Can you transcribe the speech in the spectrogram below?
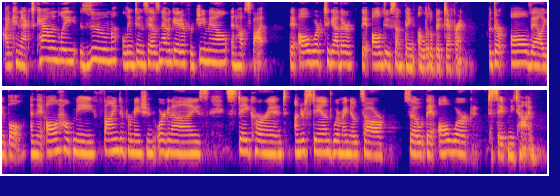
I connect Calendly, Zoom, LinkedIn Sales Navigator for Gmail, and HubSpot. They all work together. They all do something a little bit different, but they're all valuable and they all help me find information, organize, stay current, understand where my notes are. So they all work to save me time.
